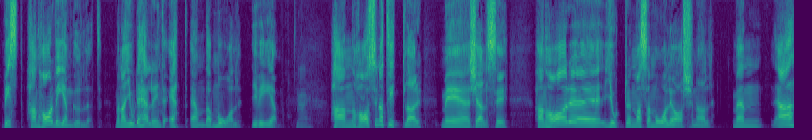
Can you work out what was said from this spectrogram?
visst, han har VM-guldet, men han gjorde heller inte ett enda mål i VM. Nej. Han har sina titlar med Chelsea, han har eh, gjort en massa mål i Arsenal, men ja,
